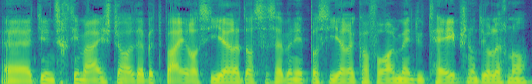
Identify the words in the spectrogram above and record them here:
äh, tun sich die meisten halt eben dabei rasieren, dass es eben nicht passieren kann, vor allem wenn du tapest natürlich noch,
